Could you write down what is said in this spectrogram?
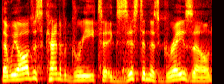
That we all just kind of agree to exist in this gray zone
